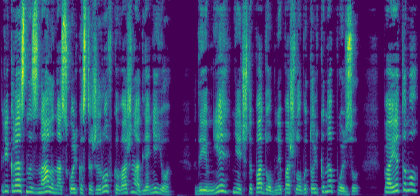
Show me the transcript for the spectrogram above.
Прекрасно знала, насколько стажировка важна для нее — да и мне нечто подобное пошло бы только на пользу, поэтому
